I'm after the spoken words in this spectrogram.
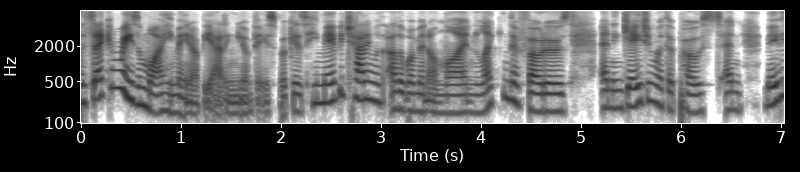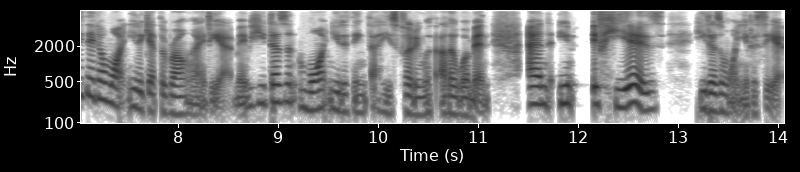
The second reason why he may not be adding you on Facebook is he may be chatting with other women online, liking their photos and engaging with their posts. And maybe they don't want you to get the wrong idea. Maybe he doesn't want you to think that he's flirting with other women. And you know, if he is, he doesn't want you to see it.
